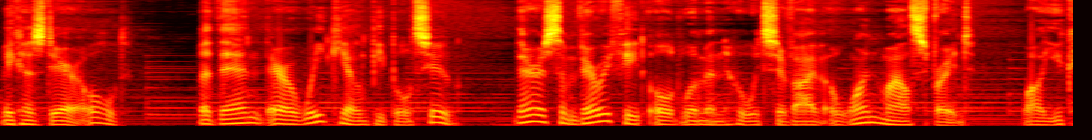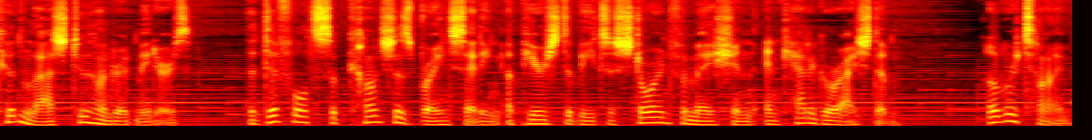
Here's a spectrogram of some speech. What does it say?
Because they are old. But then there are weak young people too. There are some very fit old women who would survive a one-mile sprint, while you couldn't last 200 meters. The default subconscious brain setting appears to be to store information and categorize them. Over time,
